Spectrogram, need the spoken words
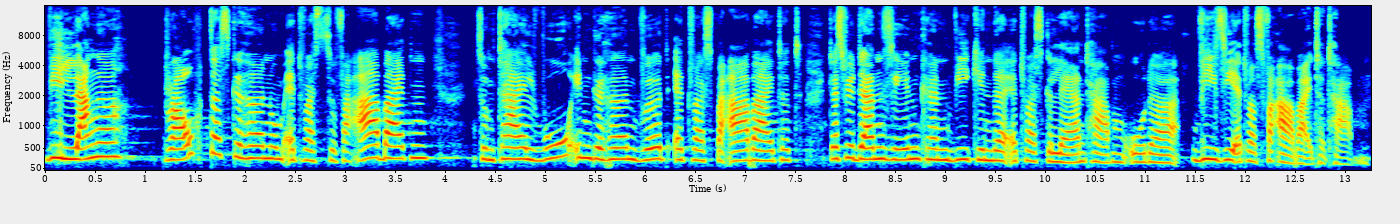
wie lange braucht das Gehirn, um etwas zu verarbeiten zum Teil, wo im Gehirn wird etwas bearbeitet, dass wir dann sehen können, wie Kinder etwas gelernt haben oder wie sie etwas verarbeitet haben.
